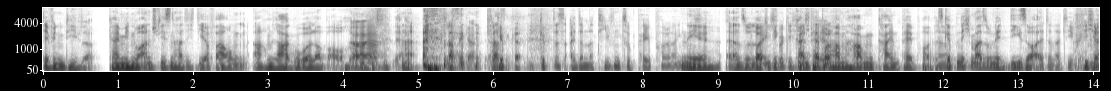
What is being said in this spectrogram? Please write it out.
Definitiv. Ja. Kann ich mich nur anschließen, hatte ich die Erfahrung nach dem Lagerurlaub auch. Ja, ja. ja. Ja. Klassiker. Klassiker. Gibt es Alternativen zu PayPal eigentlich? Nee, also Leute, die wirklich kein nicht, PayPal gell? haben, haben kein PayPal. Es Ja. gibt nicht mal so eine Deezer-Alternative. Ja,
